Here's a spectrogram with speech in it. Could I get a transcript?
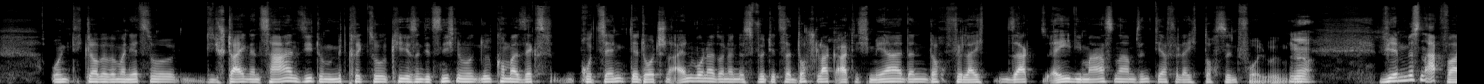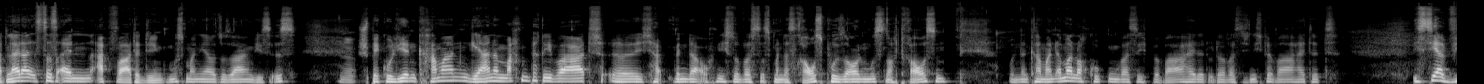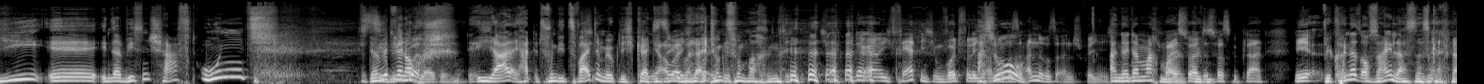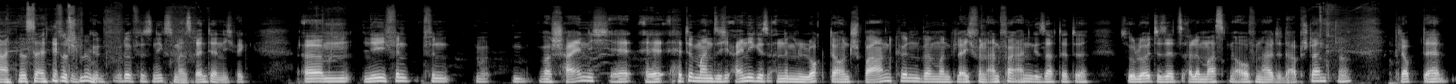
Und ich glaube, wenn man jetzt so die steigenden Zahlen sieht und mitkriegt, so, okay, es sind jetzt nicht nur 0,6 Prozent der deutschen Einwohner, sondern es wird jetzt dann doch schlagartig mehr, dann doch vielleicht sagt, ey, die Maßnahmen sind ja vielleicht doch sinnvoll irgendwie. Ja. Wir müssen abwarten. Leider ist das ein Abwarteding, muss man ja so sagen, wie es ist. Ja. Spekulieren kann man gerne machen privat. Äh, ich hab, bin da auch nicht so was, dass man das rausposaunen muss nach draußen. Und dann kann man immer noch gucken, was sich bewahrheitet oder was sich nicht bewahrheitet ist ja wie äh, in der Wissenschaft und damit wir noch, ja, er hat schon die zweite Möglichkeit, ja, diese Überleitung ich, zu machen. Ich, ich, bin da gar nicht fertig und wollte vielleicht so. auch noch was anderes ansprechen. Ich ah, ne, dann mach mal. Weißt du, hattest was geplant. Nee, wir können das auch sein lassen, das geplant. Das ist ja nicht so schlimm. Oder fürs nächste Mal, es rennt ja nicht weg. Ähm, nee, ich finde, find, wahrscheinlich hätte man sich einiges an einem Lockdown sparen können, wenn man gleich von Anfang an gesagt hätte, so Leute, setzt alle Masken auf und haltet Abstand. Ne? Ich glaube, der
